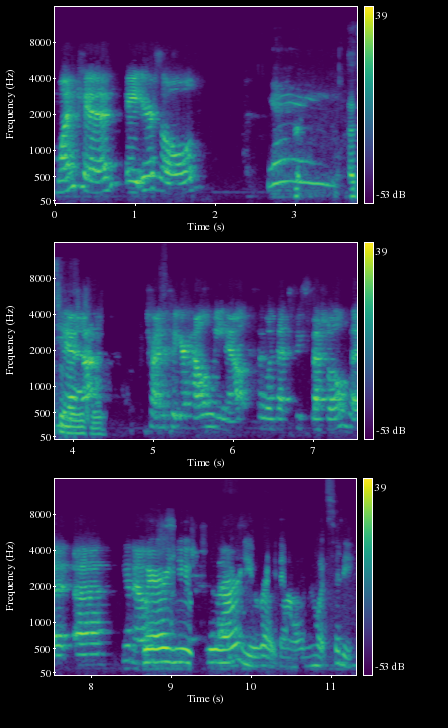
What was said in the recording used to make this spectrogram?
One kid, eight years old, Yay. That's Yeah. Amazing. trying to figure Halloween out because I want that to be special. But, uh, you know, Where are you? Where are you right now? In what city?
